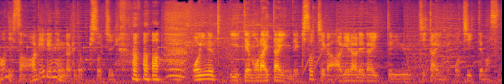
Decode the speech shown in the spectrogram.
マジさ、上げれねえんだけど、基礎値。追い抜いてもらいたいんで、基礎値が上げられないっていう事態に陥ってますね。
